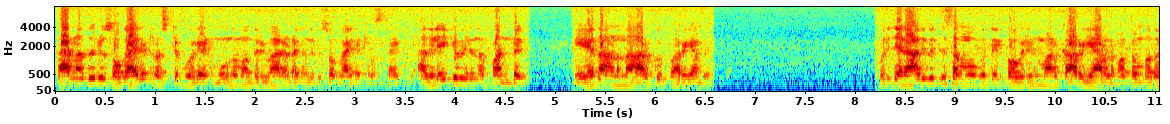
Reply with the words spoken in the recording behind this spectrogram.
കാരണം അതൊരു സ്വകാര്യ ട്രസ്റ്റ് പോലെയാണ്. മൂന്ന് മന്ത്രിമാരടങ്ങുന്ന ഒരു സ്വകാര്യ ട്രസ്റ്റ് ആക്കി അതിലേക്ക് വരുന്ന ഫണ്ട് ഏതാണെന്ന് ആർക്കും ഇപ്പൊ അറിയാൻ പറ്റില്ല. ഒരു ജനാധിപത്യ സമൂഹത്തിൽ പൗരന്മാർക്ക് അറിയാനുള്ള പത്തൊമ്പത്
